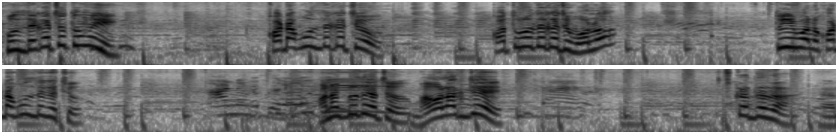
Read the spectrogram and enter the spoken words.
ফুল দেখেছ তুমি? কটা ফুল দেখেছ? কতগুলো দেখেছ বলো? তুমি বলো কটা ফুল দেখেছ? অনেকগুলো দেখেছ? ভালো লাগছে? নমস্কার দাদা হ্যাঁ,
